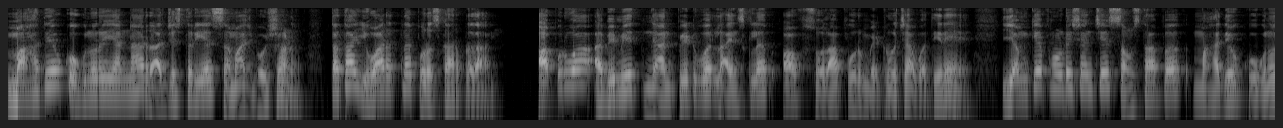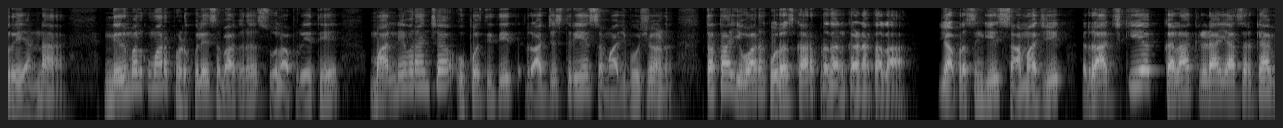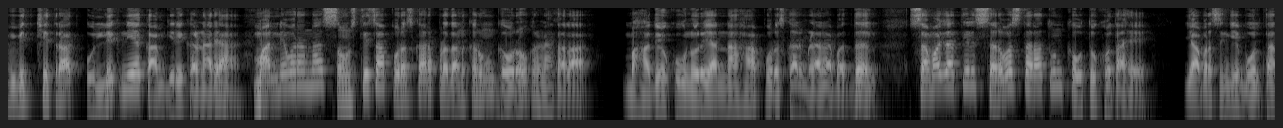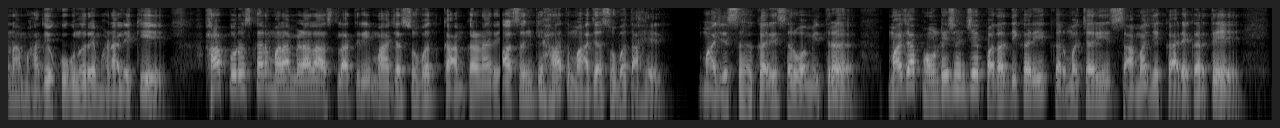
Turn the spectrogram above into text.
महादेव कोगनोरे यांना राज्यस्तरीय समाजभूषण तथा युवारत्न पुरस्कार प्रदान. अपूर्वा अभिमित ज्ञानपीठ व लायन्स क्लब ऑफ सोलापूर मेट्रोच्या वतीने एम के फाउंडेशनचे संस्थापक महादेव कोगनोरे यांना निर्मलकुमार फडकुले सभागृह सोलापूर येथे मान्यवरांच्या उपस्थितीत राज्यस्तरीय समाजभूषण तथा युवारत्न पुरस्कार प्रदान करण्यात आला. या प्रसंगी सामाजिक राजकीय कला क्रीडा यासारख्या विविध क्षेत्रात उल्लेखनीय कामगिरी करणाऱ्या मान्यवरांना संस्थेचा पुरस्कार प्रदान करून गौरव करण्यात आला. महादेव कोगनोरे यांना हा पुरस्कार मिळाल्याबद्दल समाजातील सर्व स्तरातून कौतुक होत आहे. या प्रसंगी बोलताना महादेव कोगनोरे म्हणाले की हा पुरस्कार मला मिळाला असला तरी माझ्यासोबत काम करणारे असंख्य हात माझ्यासोबत आहेत. माझे सहकारी सर्व मित्र माझ्या फाउंडेशनचे पदाधिकारी कर्मचारी सामाजिक कार्यकर्ते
